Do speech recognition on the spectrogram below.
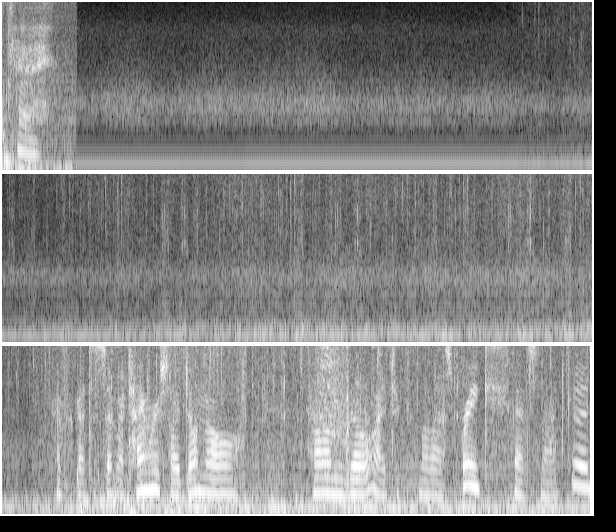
Okay. I forgot to set my timer, so I don't know how long ago I took my last break. That's not good.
